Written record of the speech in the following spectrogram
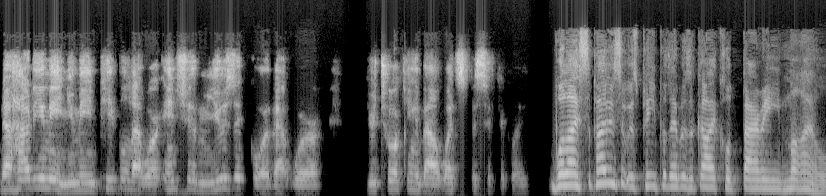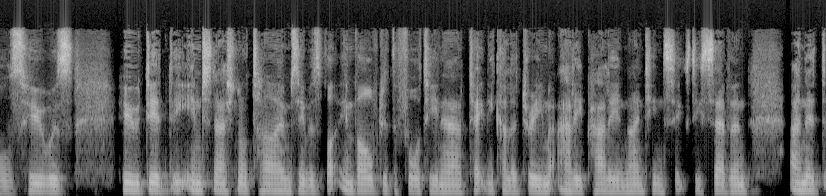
now, how do you mean? You mean people that were into music or that were, you're talking about what specifically? Well, I suppose it was people. There was a guy called Barry Miles who was, who did the International Times. He was involved with the 14-hour Technicolor Dream Ally Pally in 1967, and it,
